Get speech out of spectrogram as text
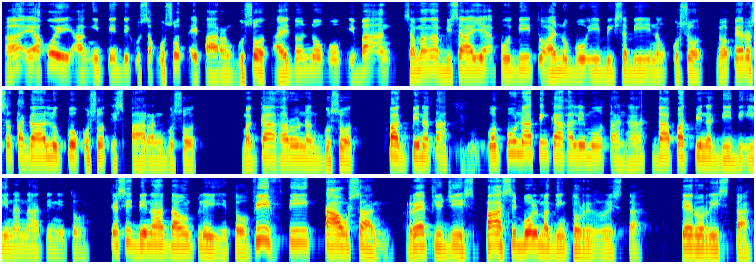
Ha? Eh ako eh, ang intindi ko sa kusot ay parang gusot. I don't know kung iba ang sa mga Bisaya po dito ano po ibig sabihin ng kusot, no? Pero sa Tagalog po kusot is parang gusot. Magkakaroon ng gusot pag pinata. Wag po nating kakalimutan ha. Dapat pinagdidiinan natin ito. Kasi dina-downplay ito. 50,000 refugees possible maging terorista. Terorista.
